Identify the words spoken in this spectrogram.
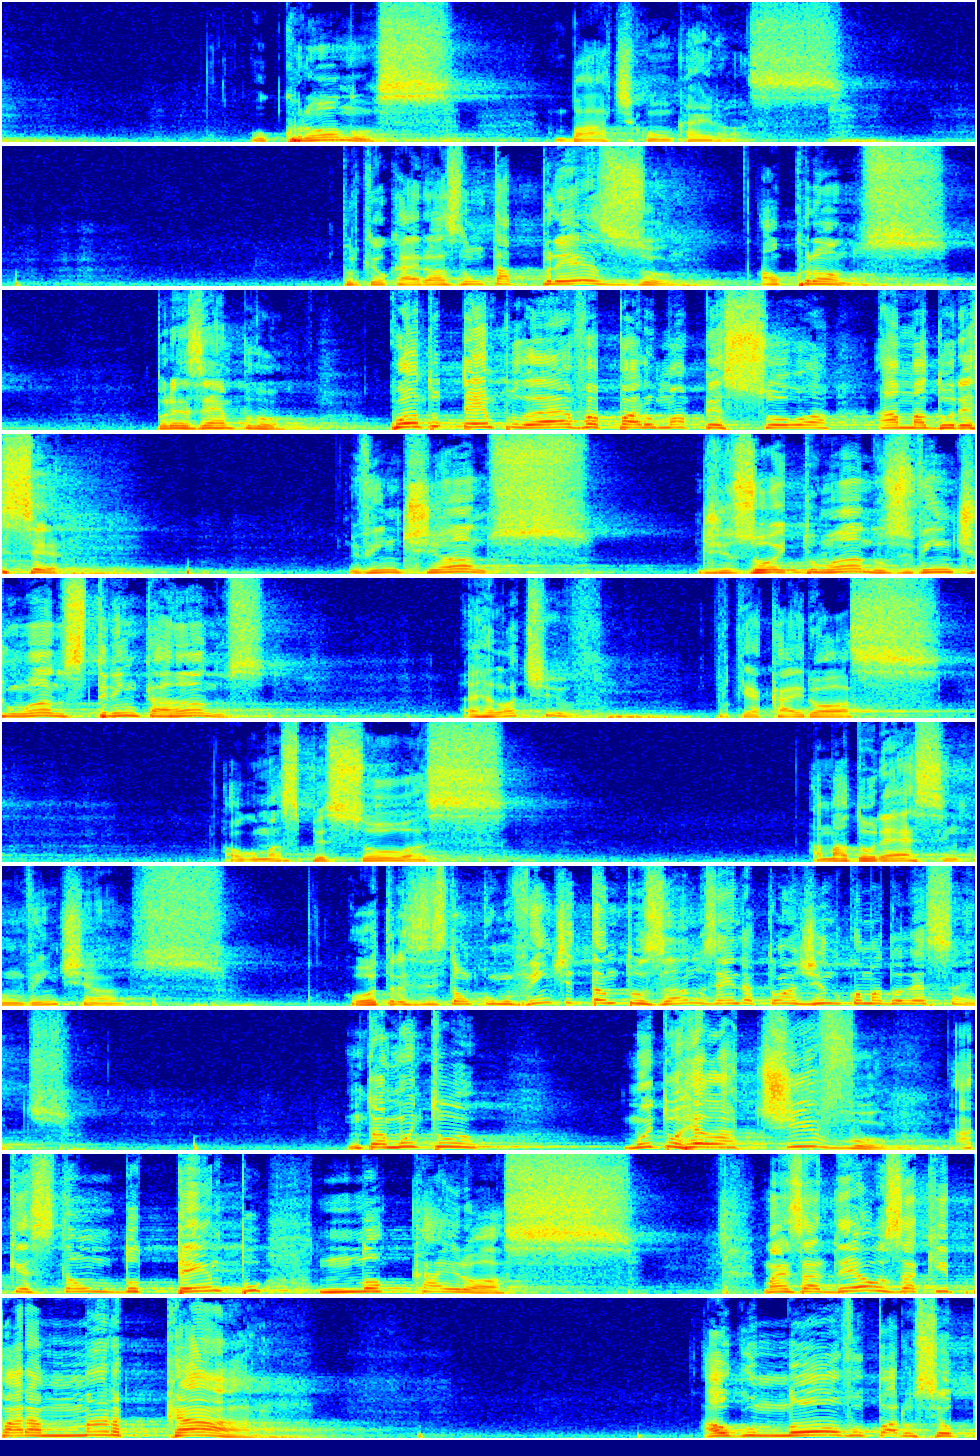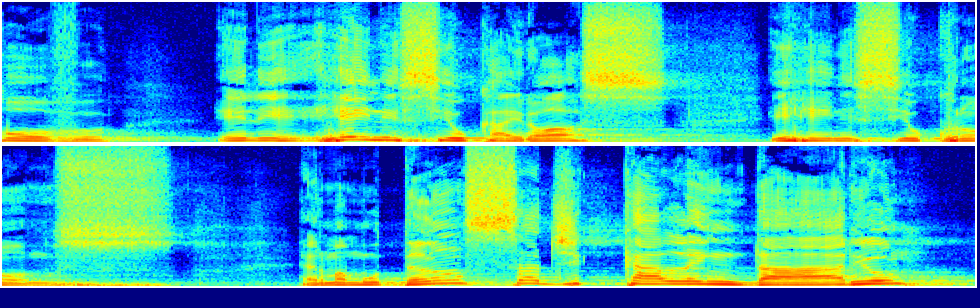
o cronos bate com o Kairos. Porque o Kairos não está preso ao Cronos. Por exemplo, quanto tempo leva para uma pessoa amadurecer? 20 anos, 18 anos, 21 anos, 30 anos? É relativo, porque é Kairos. Algumas pessoas amadurecem com 20 anos. Outras estão com vinte e tantos anos e ainda estão agindo como adolescente. Então é muito, muito relativo a questão do tempo no Kairos. Mas a Deus aqui para marcar algo novo para o seu povo, ele reinicia o Kairos e reinicia o Cronos. Era uma mudança de calendário,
